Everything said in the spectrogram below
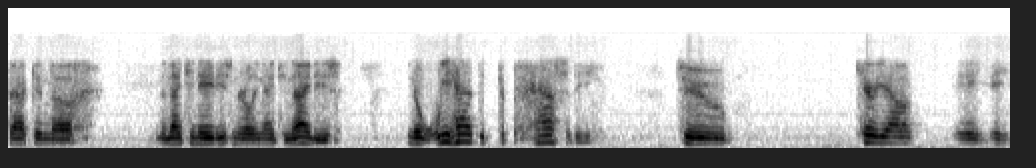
back in, uh, in the 1980s and early 1990s, you know, we had the capacity to carry out a, a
